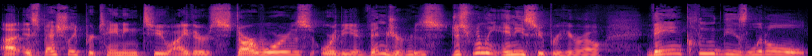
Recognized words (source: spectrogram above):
uh, especially pertaining to either Star Wars or the Avengers, just really any superhero, they include these little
